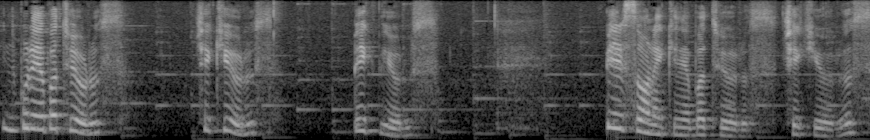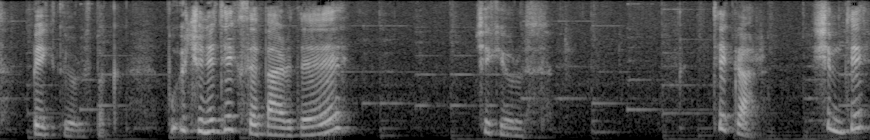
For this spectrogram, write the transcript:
Şimdi buraya batıyoruz. Çekiyoruz. Bekliyoruz. Bir sonrakine batıyoruz. Çekiyoruz. Bekliyoruz. Bakın. Bu üçünü tek seferde çekiyoruz. Tekrar. Şimdi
